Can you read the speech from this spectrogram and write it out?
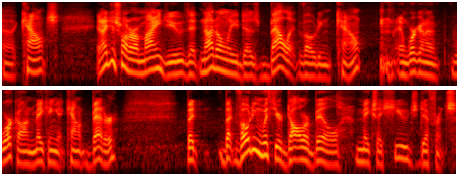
uh, counts. And I just want to remind you that not only does ballot voting count, and we're going to work on making it count better, but but voting with your dollar bill makes a huge difference.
